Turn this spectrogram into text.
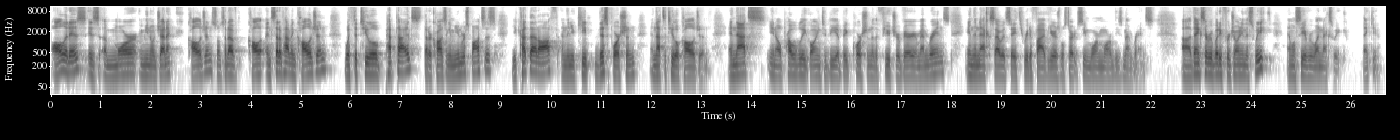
all it is is a more immunogenic collagen. So instead of instead of having collagen with the telopeptides that are causing immune responses, you cut that off and then you keep this portion, and that's atelocollagen. And that's you know probably going to be a big portion of the future barrier membranes. In the next, I would say three to five years, we'll start to see more and more of these membranes. Uh, thanks everybody for joining this week, and we'll see everyone next week. Thank you.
